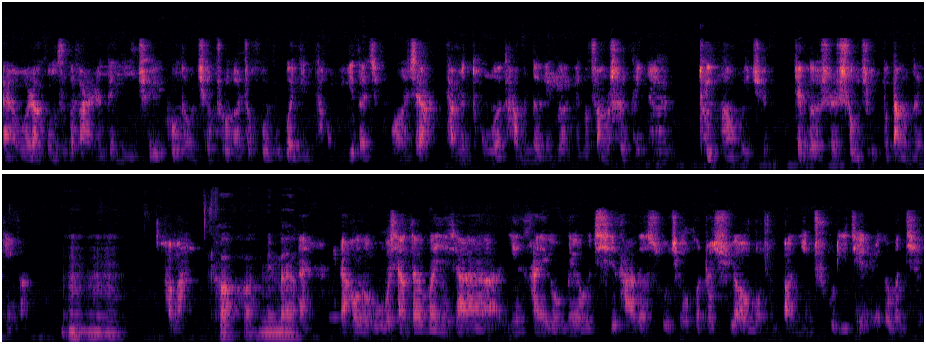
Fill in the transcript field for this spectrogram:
哎，我让公司的法人跟您去沟通清楚了之后，如果您同意的情况下，他们通过他们的那个那个方式给您退还回去。这个是收取不当的地方。嗯嗯嗯。好吧？好好，明白了。哎，然后我想再问一下，您还有没有其他的诉求或者需要我们帮您处理解决的问题？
